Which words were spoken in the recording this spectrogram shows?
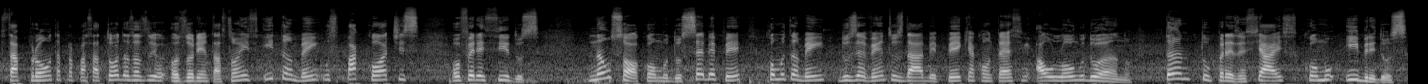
está pronta para passar todas as orientações e também os pacotes oferecidos não só como do CBP, como também dos eventos da ABP que acontecem ao longo do ano. Tanto presenciais como híbridos.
